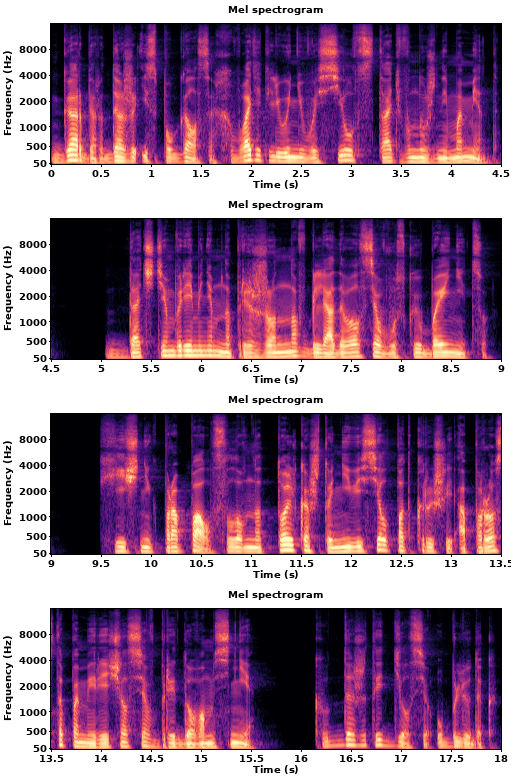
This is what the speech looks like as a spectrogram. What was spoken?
Гарбер даже испугался, хватит ли у него сил встать в нужный момент. Дач тем временем напряженно вглядывался в узкую бойницу. Хищник пропал, словно только что не висел под крышей, а просто померечился в бредовом сне. «Куда же ты делся, ублюдок?»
